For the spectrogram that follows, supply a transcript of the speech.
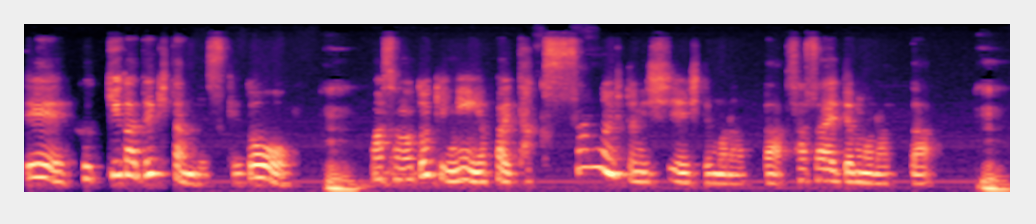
て復帰ができたんですけど、うん。まあ、その時にやっぱりたくさんの人に支援してもらった、支えてもらった。うん。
